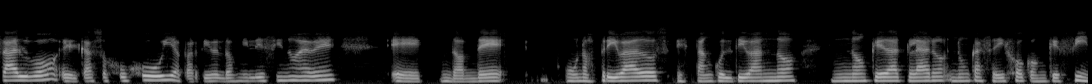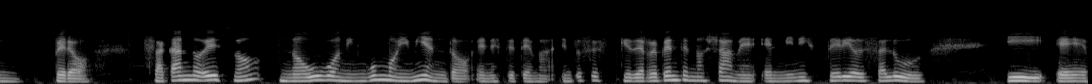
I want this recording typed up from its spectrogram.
salvo el caso Jujuy a partir del 2019, eh, donde unos privados están cultivando, no queda claro, nunca se dijo con qué fin, pero sacando eso, no hubo ningún movimiento en este tema. Entonces, que de repente nos llame el Ministerio de Salud y eh,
